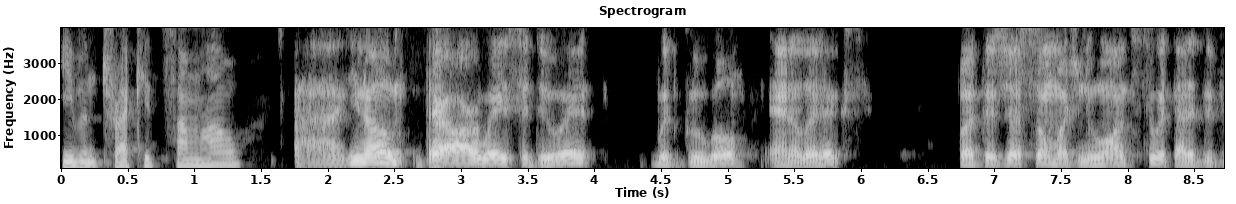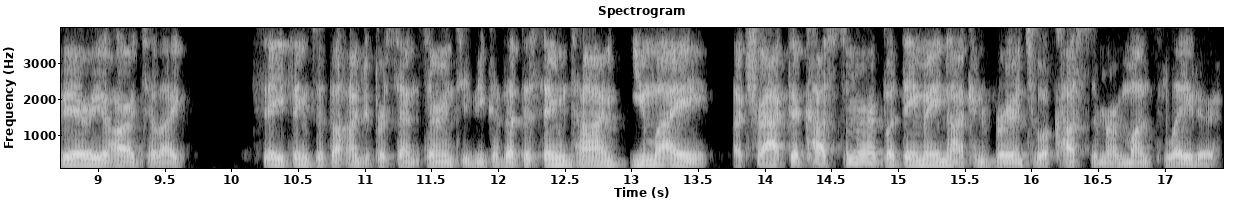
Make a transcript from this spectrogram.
even track it somehow? Uh, you know, there are ways to do it with Google Analytics, but there's just so much nuance to it that it's very hard to like say things with 100% certainty because at the same time, you might attract a customer, but they may not convert into a customer months later.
